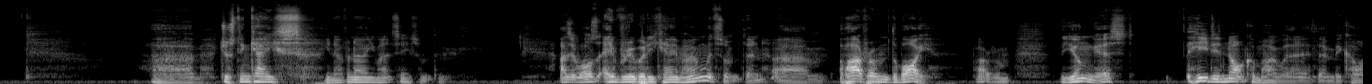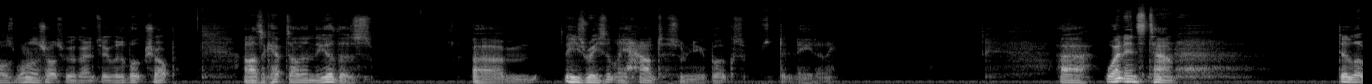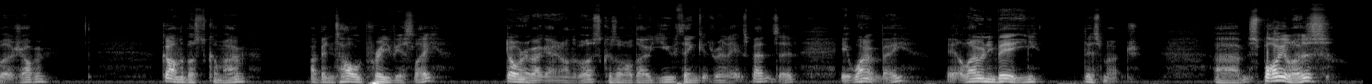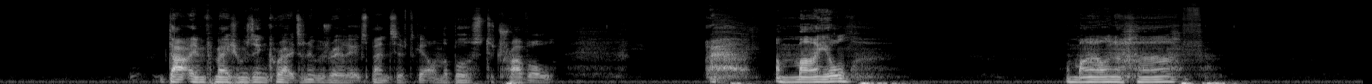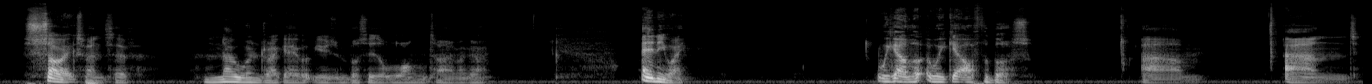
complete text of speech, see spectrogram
Um, just in case, you never know, you might see something. As it was, everybody came home with something, um, apart from the boy, apart from the youngest. He did not come home with anything because one of the shops we were going to was a bookshop, and as I kept telling the others, um, he's recently had some new books, didn't need any. Uh, went into town, did a little bit of shopping, got on the bus to come home, I've been told previously, don't worry about getting on the bus because although you think it's really expensive, it won't be. It'll only be this much. Um, spoilers, that information was incorrect and it was really expensive to get on the bus to travel a mile, a mile and a half. So expensive. No wonder I gave up using buses a long time ago. Anyway, we get the, we get off the bus, um, and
